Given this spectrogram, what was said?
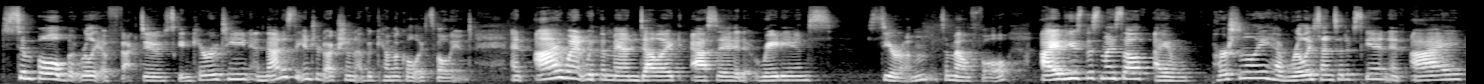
simple but really effective skincare routine, and that is the introduction of a chemical exfoliant. And I went with the Mandelic Acid Radiance Serum. It's a mouthful. I have used this myself. I have personally have really sensitive skin, and I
